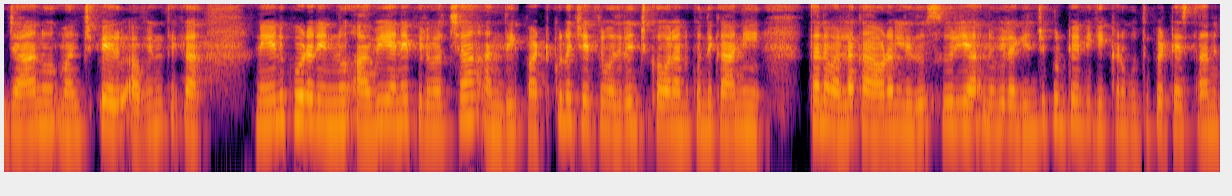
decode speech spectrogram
జాను మంచి పేరు. అవంతిక నేను కూడా నిన్ను అవి అనే పిలవచ్చా అంది. పట్టుకున్న చేతిని వదిలించుకోవాలనుకుంది కానీ తన వల్ల కావడం లేదు. సూర్య నువ్వు ఇలా గింజుకుంటే నీకు ఇక్కడ ముద్దు పెట్టేస్తాను.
